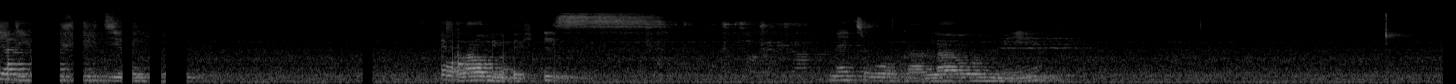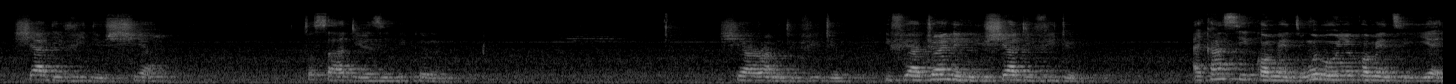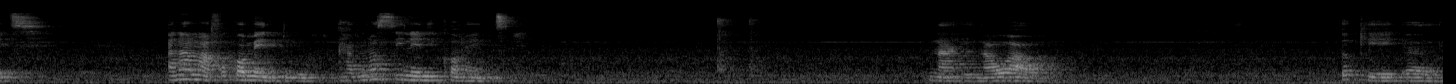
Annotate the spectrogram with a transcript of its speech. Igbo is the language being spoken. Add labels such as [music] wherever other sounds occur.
share the video allow me please network allow me. Share the video share. Tụsaa dị ozi biko share am the video. If you are joining you share the video. I can't see comment. Nwebe onye comment yet ana m afụ comment o i have not seen any comment. Na na wow. Okay uh,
